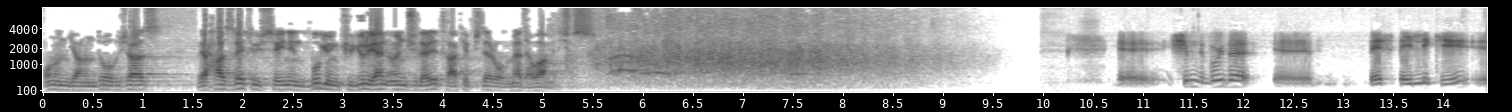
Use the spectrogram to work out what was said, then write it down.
onun yanında olacağız ve Hazreti Hüseyin'in bugünkü yürüyen öncüleri, takipçileri olmaya devam edeceğiz. Şimdi burada e, besbelli ki e,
